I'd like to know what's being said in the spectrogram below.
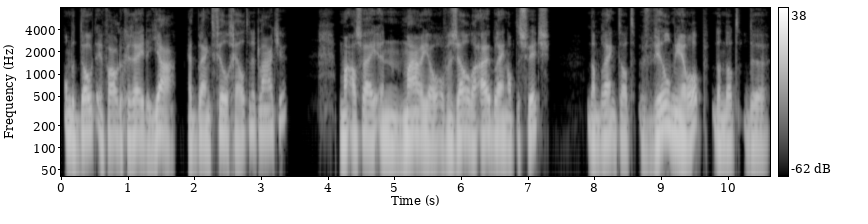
Om de dood eenvoudige reden, ja, het brengt veel geld in het laadje. Maar als wij een Mario of een Zelda uitbrengen op de Switch, dan brengt dat veel meer op dan dat de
